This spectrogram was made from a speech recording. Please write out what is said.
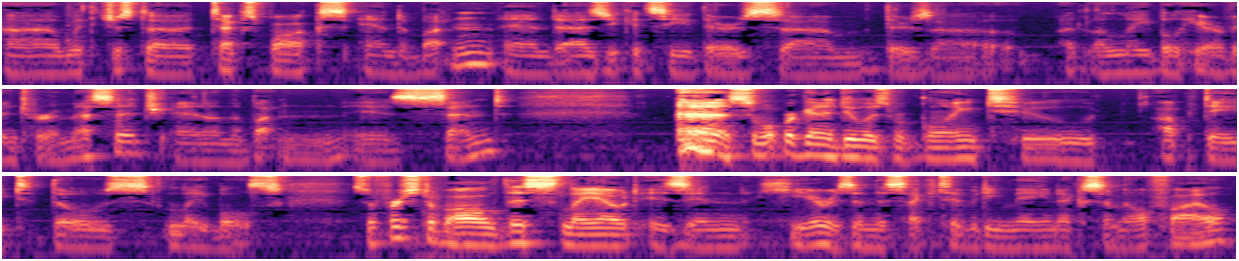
uh, with just a text box and a button and as you can see there's um, there's a, a, label here of enter a message and on the button is send. so what we're going to do is we're going to update those labels. So first of all, this layout is in here, is in this activity main XML file.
